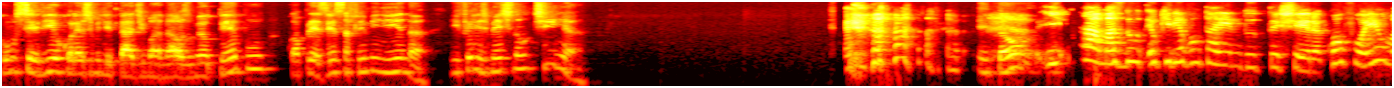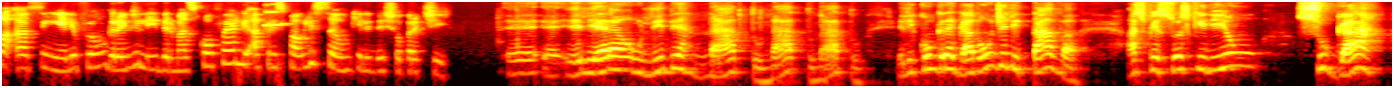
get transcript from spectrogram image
como seria o Colégio Militar de Manaus no meu tempo com a presença feminina. Infelizmente, não tinha. Então. E, ah, mas do, eu queria voltar aí do Teixeira. Qual foi uma. Assim, ele foi um grande líder, mas qual foi a, a principal lição que ele deixou para ti? É, é, ele era um líder nato, nato, nato. Ele congregava. Onde ele estava, as pessoas queriam sugar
